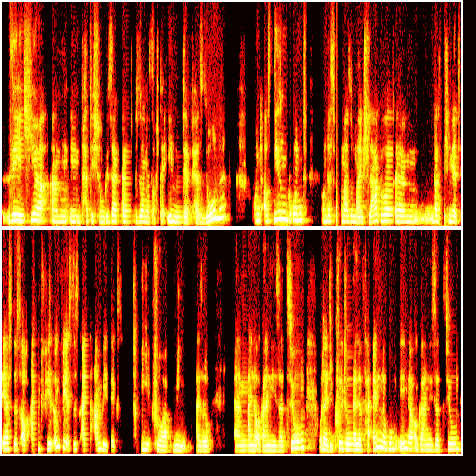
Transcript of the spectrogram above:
sehe ich hier, ähm, eben hatte ich schon gesagt, ganz besonders auf der Ebene der Personen. Und aus diesem Grund und das war mal so mein Schlagwort, ähm, was ich mir als erstes auch einfiel. Irgendwie ist es eine Ambidextrie for me. Also ähm, eine Organisation oder die kulturelle Veränderung in der Organisation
